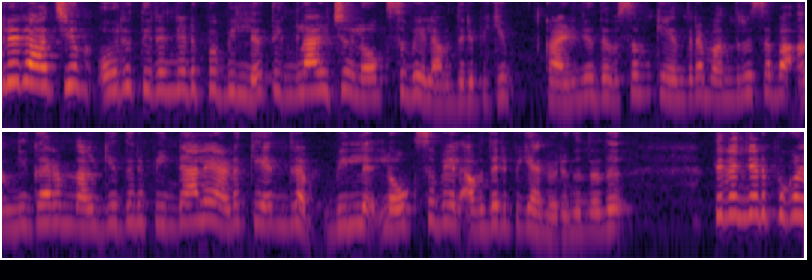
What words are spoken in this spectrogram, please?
ഒരു രാജ്യം ഒരു തിരഞ്ഞെടുപ്പ് ബില്ല് തിങ്കളാഴ്ച ലോക്സഭയിൽ അവതരിപ്പിക്കും. കഴിഞ്ഞ ദിവസം കേന്ദ്ര മന്ത്രിസഭ അംഗീകാരം നൽകിയതിന് പിന്നാലെയാണ് കേന്ദ്രം ബില്ല് ലോക്സഭയിൽ അവതരിപ്പിക്കാൻ ഒരുങ്ങുന്നത്. തിരഞ്ഞെടുപ്പുകൾ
